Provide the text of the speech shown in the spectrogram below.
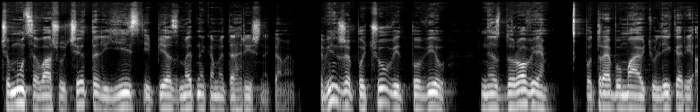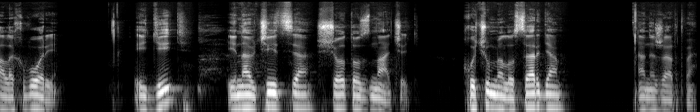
Чому це ваш учитель їсть і п'є з митниками та грішниками? Він же почув, відповів: нездорові потребу мають у лікарі, але хворі. Ідіть і навчіться, що то значить. Хочу милосердя, а не жертви.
